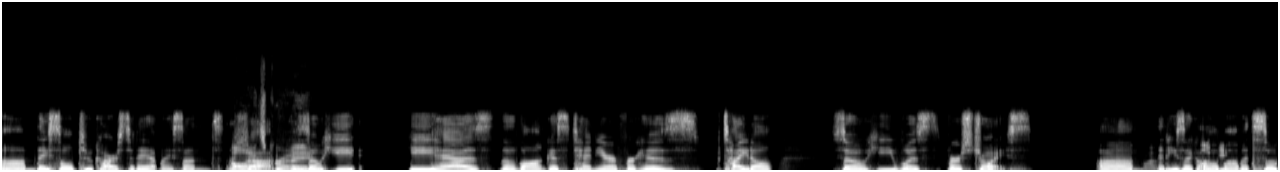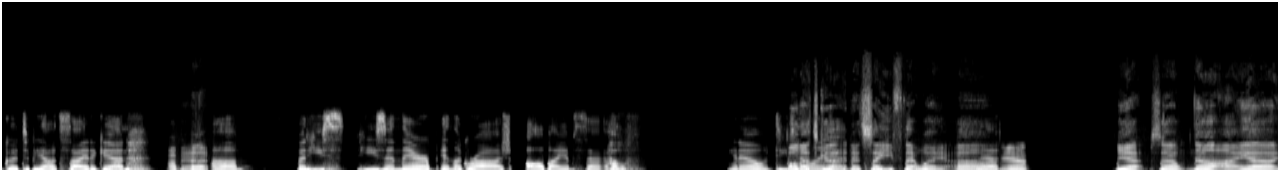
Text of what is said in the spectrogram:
um they sold two cars today at my son's Oh, shop. that's great. So he he has the longest tenure for his title. So he was first choice. Um, Wow. and he's like, "Oh, Lucky. mom, it's so good to be outside again." I bet. Um, but he's he's in there in the garage all by himself. You know, Well, that's good. That's safe that way. Um, Yeah. Yeah. Yeah. So no, I uh,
